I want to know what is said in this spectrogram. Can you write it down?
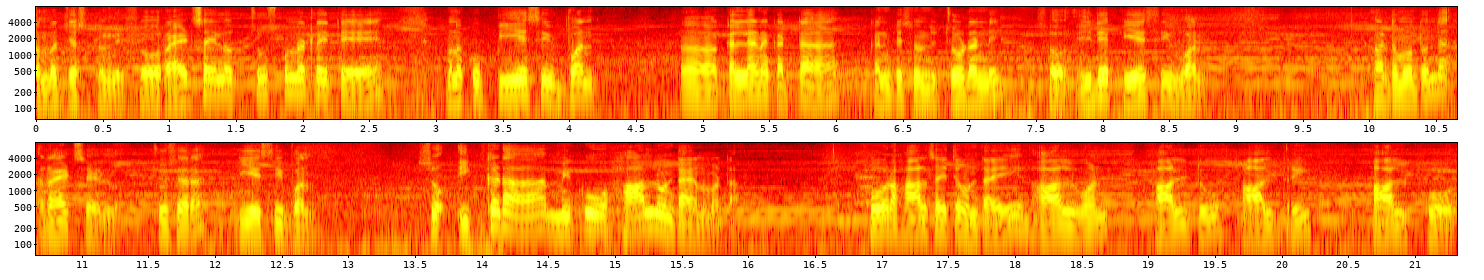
అందజేస్తుంది. సో రైట్ సైడ్లో చూసుకున్నట్లయితే మనకు పిఎస్సి వన్ కళ్యాణ కట్ట కనిపిస్తుంది చూడండి. సో ఇదే పిఎస్సి వన్. అర్థమవుతుందా? రైట్ సైడ్లో. చూసారా? పిఎస్సి వన్. సో ఇక్కడ మీకు హాల్ ఉంటాయన్నమాట. ఫోర్ హాల్స్ అయితే ఉంటాయి. Hall one hall two hall three hall four.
